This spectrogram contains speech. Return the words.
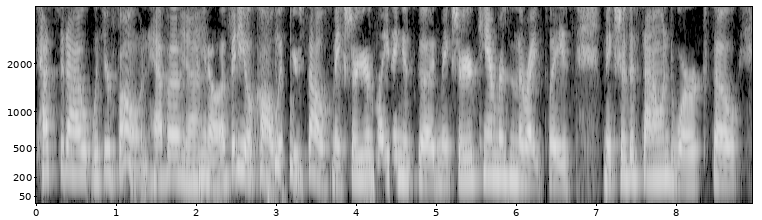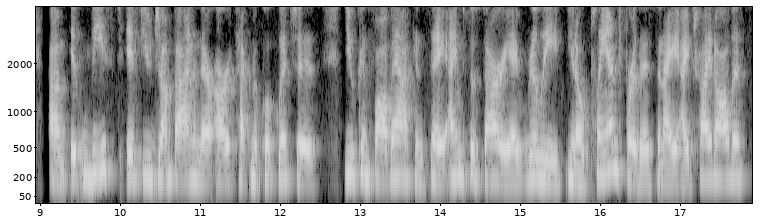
test it out with your phone. Have a yeah. you know a video call with yourself. Make sure your lighting is good. Make sure your camera's in the right place. Make sure the sound works. So um, at least if you jump on and there are technical glitches you can fall back and say i'm so sorry. I really you know planned for this and i, I tried all this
